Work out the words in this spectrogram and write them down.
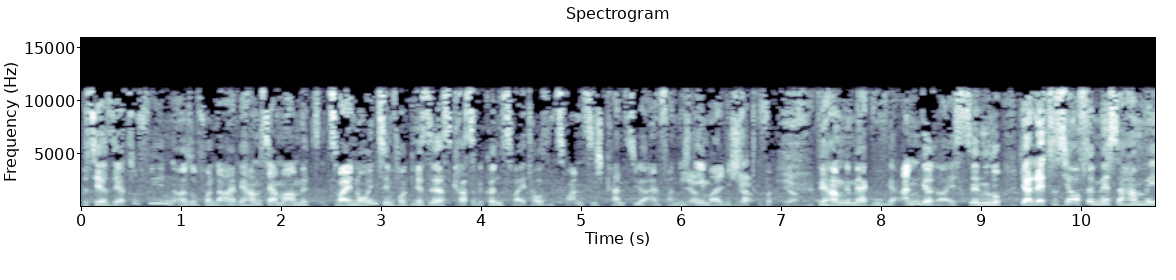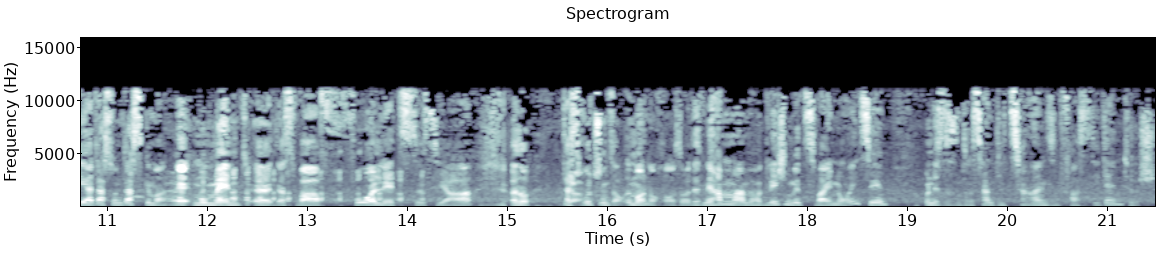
bisher sehr zufrieden. Also von daher, wir haben es ja mal mit 2019 verglichen. Das ist das Krasse, wir können 2020 kannst du ja einfach nicht Ja, nehmen, weil nicht ja, stattgefunden. ja. Wir haben gemerkt, wo wir angereist sind. So, ja, letztes Jahr auf der Messe haben wir ja das und das gemacht. Äh, Moment, äh, das war vorletztes Jahr. Also das Ja. rutscht uns auch immer noch raus. Aber das, wir haben mal verglichen mit 2019 und es ist interessant, die Zahlen sind fast identisch.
